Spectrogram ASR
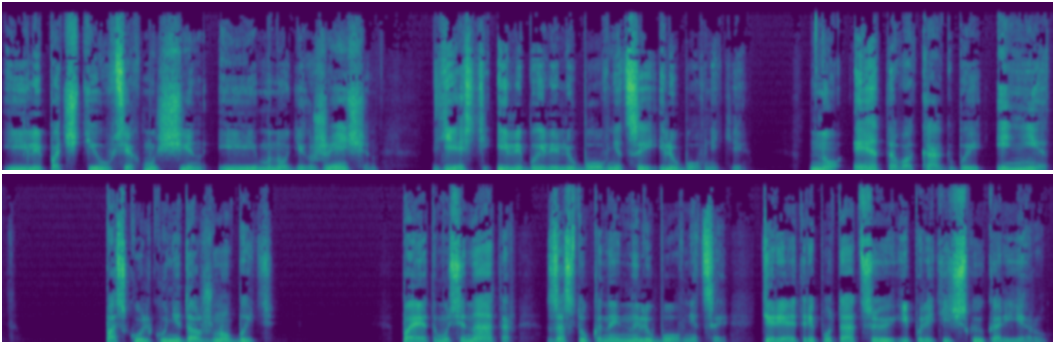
или почти у всех мужчин и многих женщин есть или были любовницы и любовники. Но этого как бы и нет, поскольку не должно быть. Поэтому сенатор, застуканный на любовнице, теряет репутацию и политическую карьеру.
